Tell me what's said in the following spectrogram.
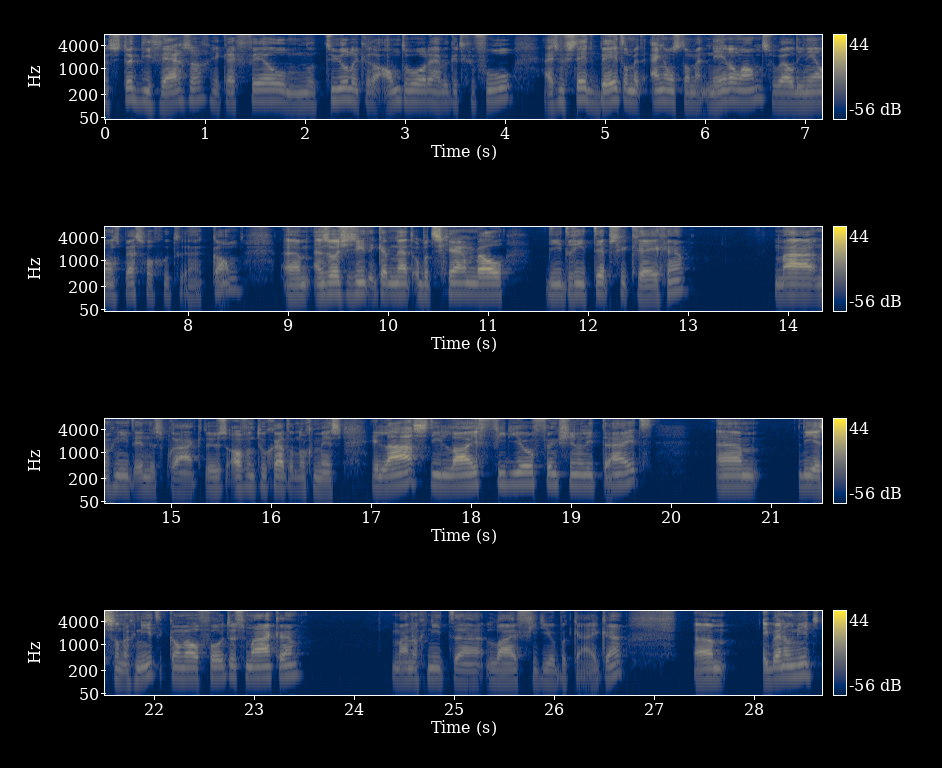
Een stuk diverser. Je krijgt veel natuurlijkere antwoorden, heb ik het gevoel. Hij is nog steeds beter met Engels dan met Nederlands. Hoewel die Nederlands best wel goed uh, kan. Um, en zoals je ziet, ik heb net op het scherm wel die drie tips gekregen. Maar nog niet in de spraak. Dus af en toe gaat het nog mis. Helaas, die live video functionaliteit. Um, die is er nog niet. Ik kan wel foto's maken. Maar nog niet uh, live video bekijken. Um, ik ben ook niet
